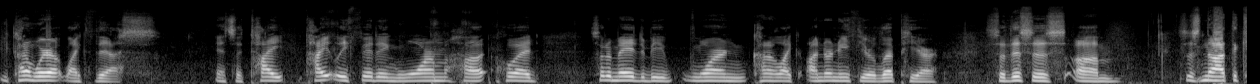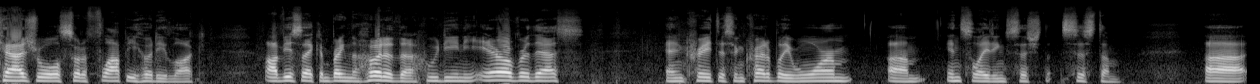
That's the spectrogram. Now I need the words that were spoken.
you kind of wear it like this. It's a tight, tightly fitting, warm hood, sort of made to be worn kind of like underneath your lip here. So this is, um, this is not the casual sort of floppy hoodie look. Obviously I can bring the hood of the Houdini Air over this and create this incredibly warm um, insulating system. Uh,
